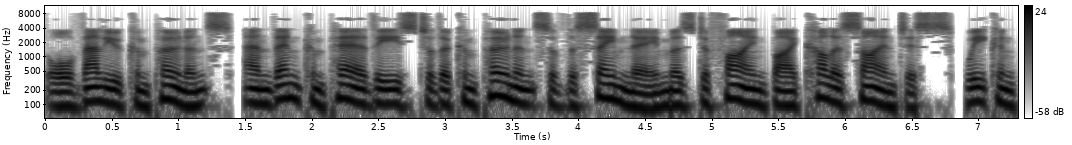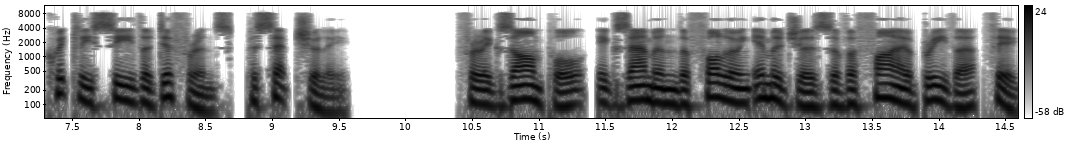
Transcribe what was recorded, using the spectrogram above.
or value components, and then compare these to the components of the same name as defined by color scientists, we can quickly see the difference, perceptually. For example, examine the following images of a fire breather Fig.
